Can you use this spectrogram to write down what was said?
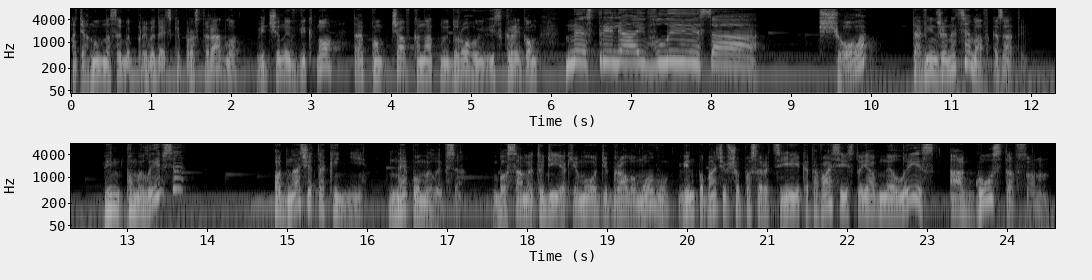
натягнув на себе привидецьке простирадло, відчинив вікно та помчав канатною дорогою із криком Не стріляй в лиса! Що? Та він же не це мав казати. Він помилився? Одначе так і ні, не помилився. Бо саме тоді, як йому одібрало мову, він побачив, що посеред цієї катавасії стояв не лис, а Густавсон.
